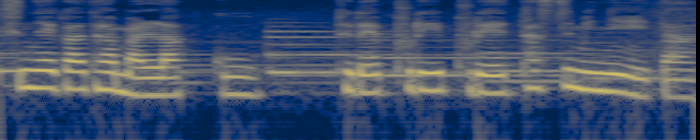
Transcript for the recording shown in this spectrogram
시내가 다 말랐고 들의 풀이 불에 탔음이니이다.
